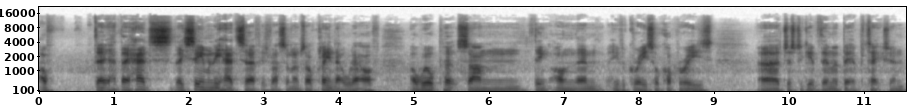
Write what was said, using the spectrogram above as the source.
I've they they had they seemingly had surface rust on them so I've cleaned that all that off. I will put something on them either grease or copperies uh, just to give them a bit of protection.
